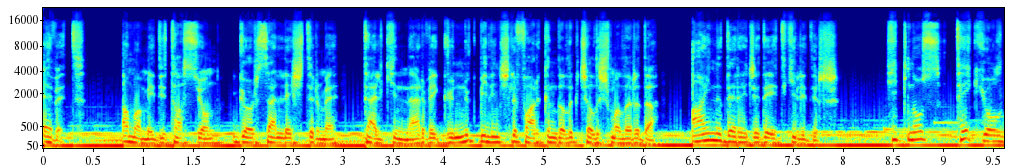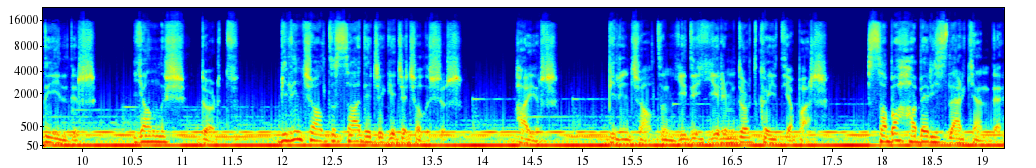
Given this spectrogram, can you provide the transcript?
evet. Ama meditasyon, görselleştirme, telkinler ve günlük bilinçli farkındalık çalışmaları da aynı derecede etkilidir. Hipnoz tek yol değildir. Yanlış 4. Bilinçaltı sadece gece çalışır. Hayır. Bilinçaltın 7-24 kayıt yapar. Sabah haber izlerken de,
